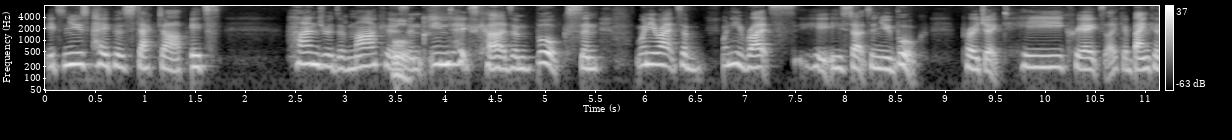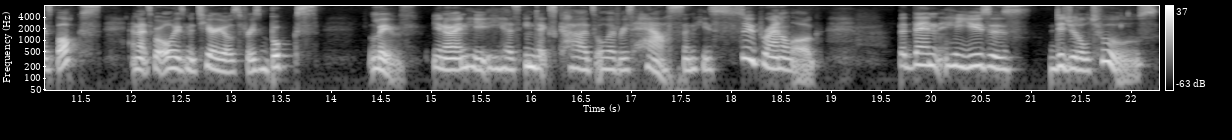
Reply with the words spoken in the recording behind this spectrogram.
It's newspapers stacked up. It's hundreds of markers and index cards and books. And when he writes a when he writes he, he starts a new book project, he creates like a banker's box, and that's where all his materials for his books live. You know, and he he has index cards all over his house, and he's super analog. But then he uses digital tools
